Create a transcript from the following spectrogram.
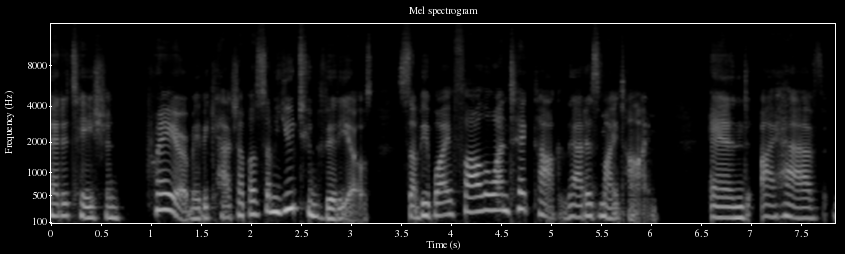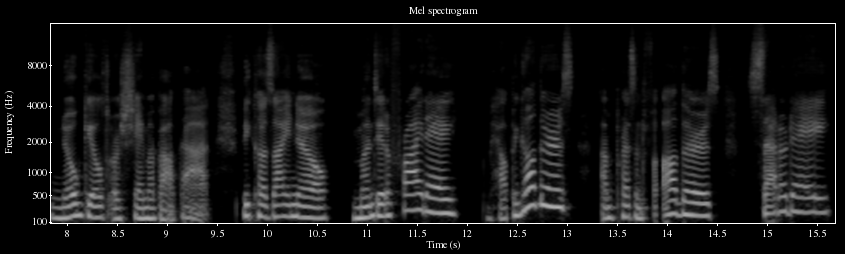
meditation, prayer, maybe catch up on some YouTube videos. Some people I follow on TikTok, that is my time. And I have no guilt or shame about that because I know Monday to Friday, I'm helping others, I'm present for others. Saturday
